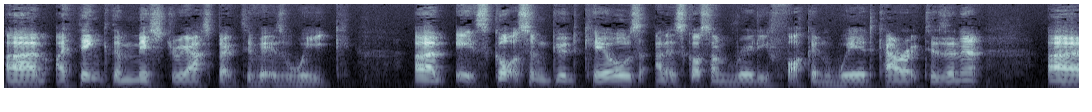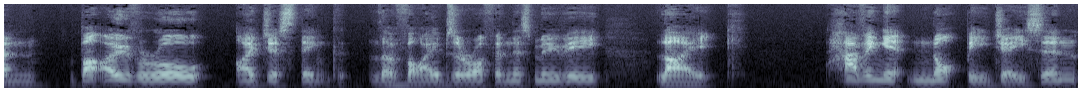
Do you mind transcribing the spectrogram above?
Um, I think the mystery aspect of it is weak. Um, it's got some good kills and it's got some really fucking weird characters in it. Um, but overall, I just think the vibes are off in this movie. Like, having it not be Jason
